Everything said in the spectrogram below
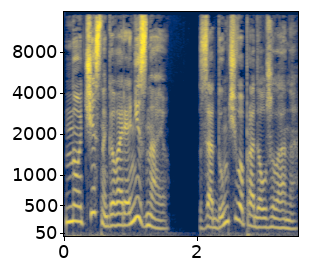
Но, честно говоря, не знаю», — задумчиво продолжила она.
